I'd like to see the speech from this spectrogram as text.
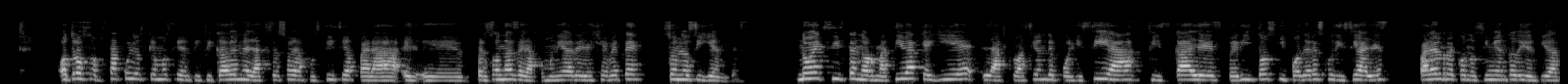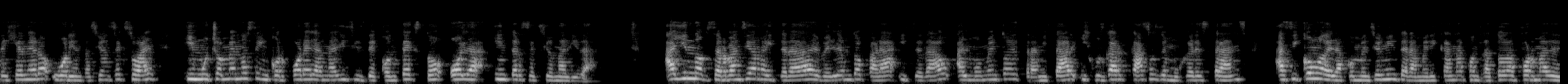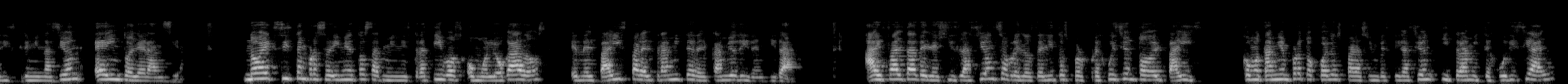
Otros obstáculos que hemos identificado en el acceso a la justicia para eh, eh, personas de la comunidad LGBT son los siguientes. No existe normativa que guíe la actuación de policía, fiscales, peritos y poderes judiciales para el reconocimiento de identidad de género u orientación sexual y mucho menos se incorpora el análisis de contexto o la interseccionalidad. Hay una observancia reiterada de Belém do Pará y CEDAW al momento de tramitar y juzgar casos de mujeres trans, así como de la Convención Interamericana contra toda forma de discriminación e intolerancia. No existen procedimientos administrativos homologados en el país para el trámite del cambio de identidad. Hay falta de legislación sobre los delitos por prejuicio en todo el país como también protocolos para su investigación y trámite judicial.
